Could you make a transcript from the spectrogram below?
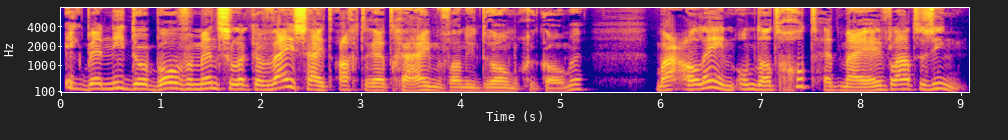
Ik ben niet door bovenmenselijke wijsheid achter het geheim van uw droom gekomen, maar alleen omdat God het mij heeft laten zien.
